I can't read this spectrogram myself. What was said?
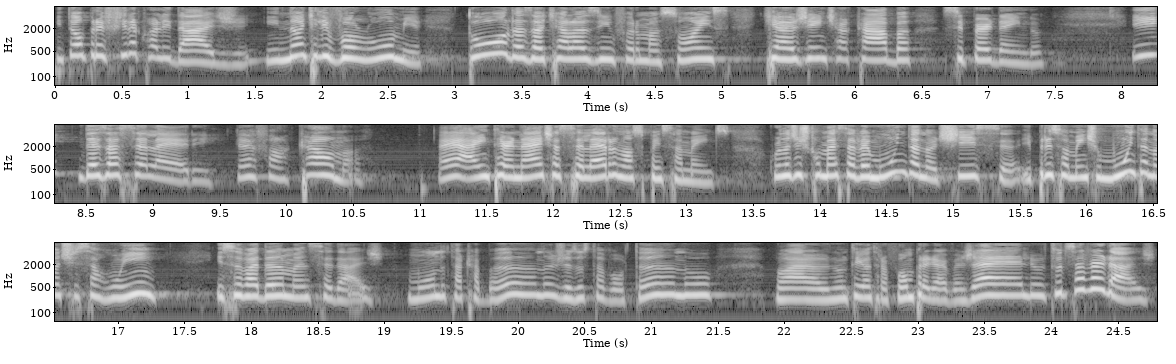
Então, prefira qualidade e não aquele volume, todas aquelas informações que a gente acaba se perdendo. E desacelere. Ele fala, calma. É, a internet acelera os nossos pensamentos. Quando a gente começa a ver muita notícia, e principalmente muita notícia ruim, isso vai dando uma ansiedade. O mundo está acabando, Jesus está voltando, não tem outra forma pregar o evangelho, tudo isso é verdade.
